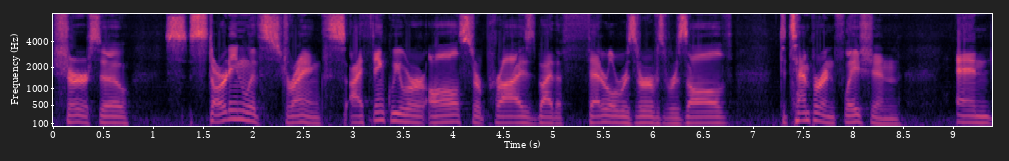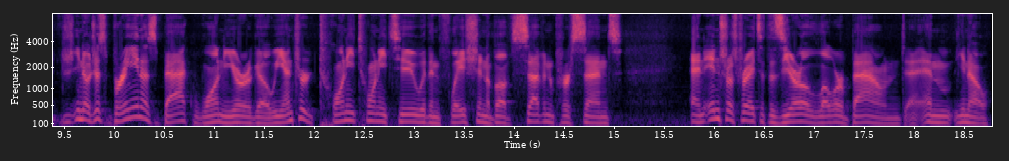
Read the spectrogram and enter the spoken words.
Sure. So, starting with strengths, I think we were all surprised by the Federal Reserve's resolve to temper inflation. And, you know, just bringing us back one year ago, we entered 2022 with inflation above 7% and interest rates at the zero lower bound. And, you know,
